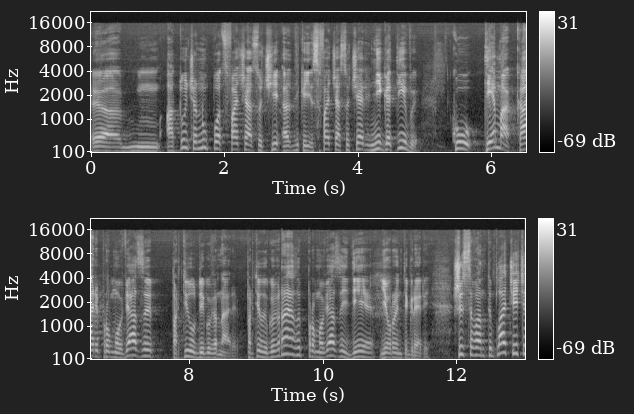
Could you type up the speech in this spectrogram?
uh, atunci nu poți face asoci... adică să faci asocieri negative cu tema care promovează partidul de guvernare. Partidul de guvernare promovează ideea eurointegrării. Și se va întâmpla ceea ce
